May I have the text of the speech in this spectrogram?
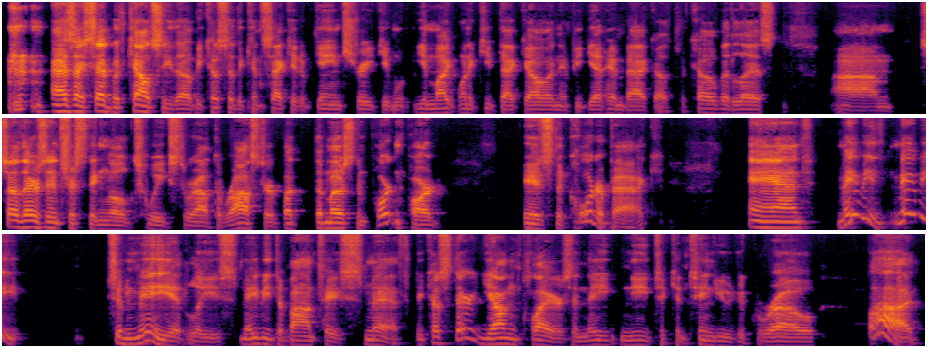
As I said with Kelsey, though, because of the consecutive game streak, you you might want to keep that going if you get him back off the COVID list. Um, so there's interesting little tweaks throughout the roster, but the most important part is the quarterback, and maybe maybe to me at least, maybe DeVonta Smith, because they're young players and they need to continue to grow, but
